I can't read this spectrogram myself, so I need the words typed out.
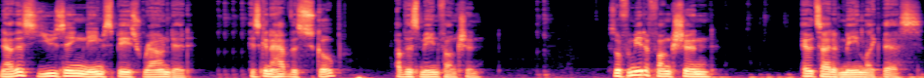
Now this using namespace rounded is going to have the scope of this main function. So if we made a function outside of main like this,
